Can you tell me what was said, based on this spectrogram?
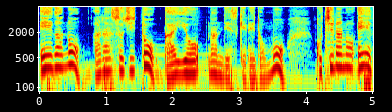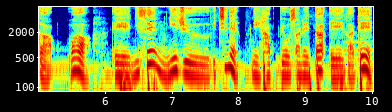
映画のあらすじと概要なんですけれどもこちらの映画は、えー、2021年に発表された映画で、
